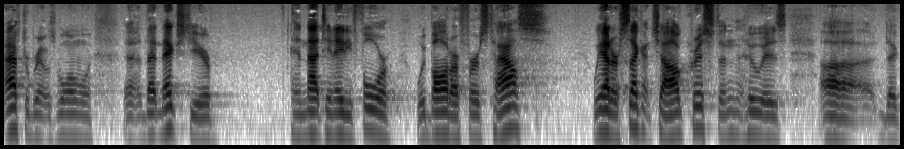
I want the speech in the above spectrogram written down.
after Brent was born, uh, that next year, in 1984, we bought our first house. We had our second child, Kristen, who is uh, the,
